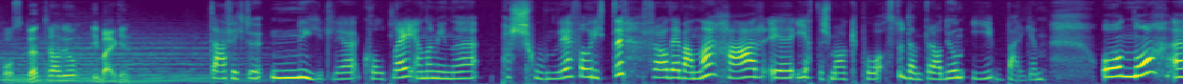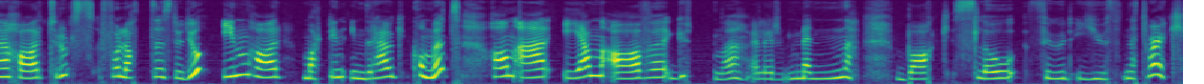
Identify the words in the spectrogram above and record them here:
på Studentradioen i Bergen. Der fikk du nydelige Coldplay, en av mine personlige favoritter fra det bandet, her eh, i Ettersmak på Studentradioen i Bergen. Og nå eh, har Truls forlatt studio. Inn har Martin Inderhaug kommet. Han er en av guttene, eller mennene, bak Slow Food Youth Network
